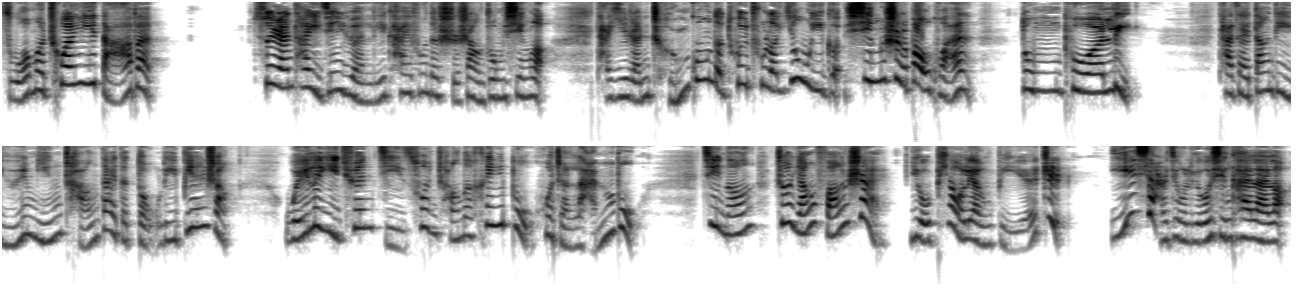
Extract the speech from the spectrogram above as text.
琢磨穿衣打扮。虽然他已经远离开封的时尚中心了，他依然成功的推出了又一个新式爆款——东坡笠。他在当地渔民常戴的斗笠边上围了一圈几寸长的黑布或者蓝布，既能遮阳防晒，又漂亮别致，一下就流行开来了。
